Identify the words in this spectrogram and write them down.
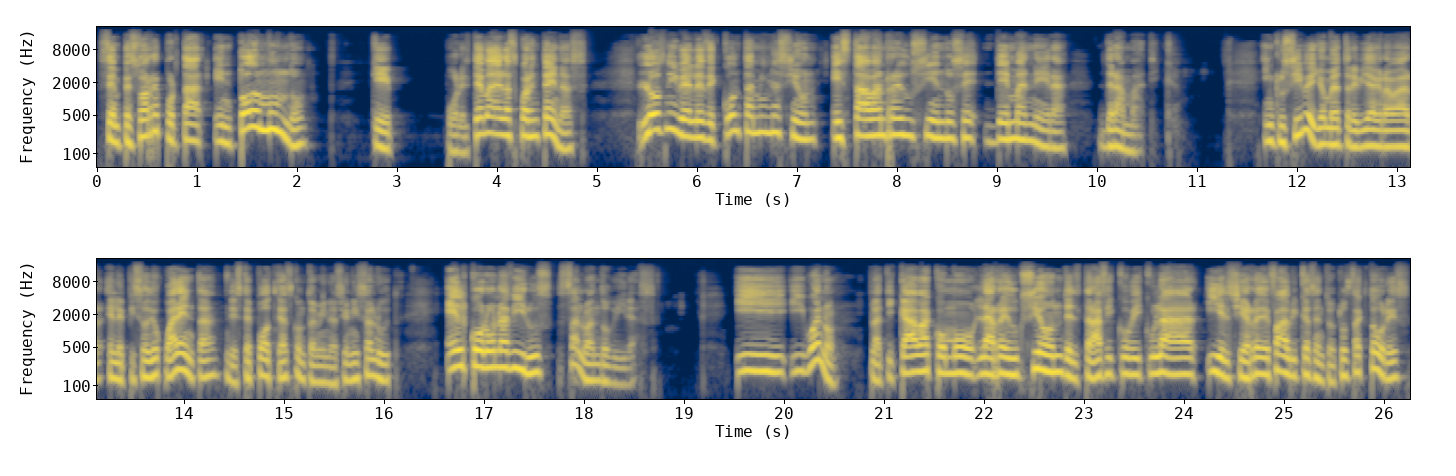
se empezó a reportar en todo el mundo que por el tema de las cuarentenas, los niveles de contaminación estaban reduciéndose de manera dramática. Inclusive yo me atreví a grabar el episodio 40 de este podcast, Contaminación y Salud, el coronavirus salvando vidas. Y, y bueno, platicaba cómo la reducción del tráfico vehicular y el cierre de fábricas, entre otros factores,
